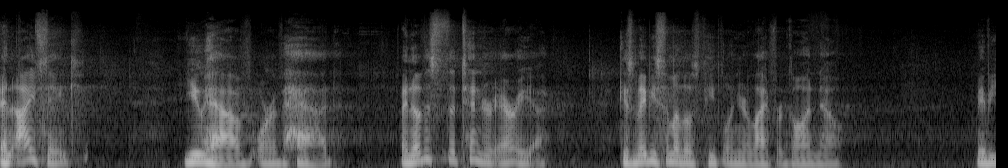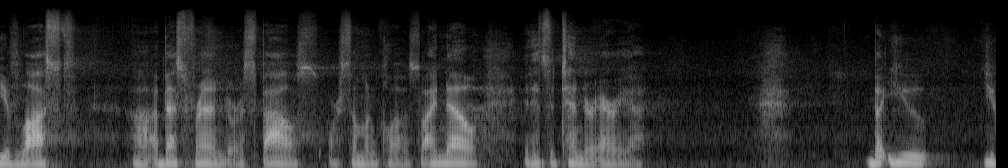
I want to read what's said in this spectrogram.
And I think you have or have had, I know this is a tender area because maybe some of those people in your life are gone now. Maybe you've lost uh, a best friend or a spouse or someone close. So I know it is a tender area. But you, you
